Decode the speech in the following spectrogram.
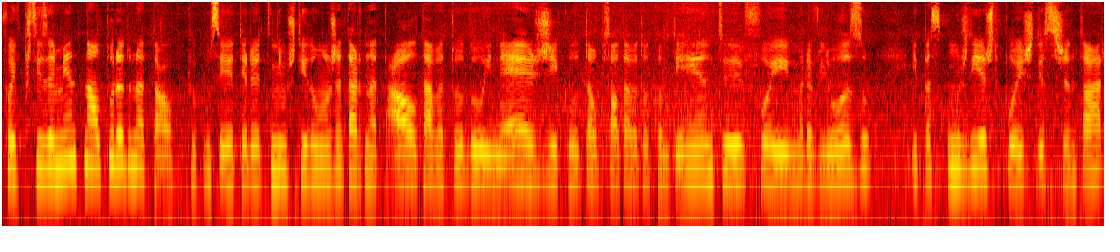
Foi precisamente na altura do Natal que eu comecei a ter. Tínhamos tido um jantar de Natal, estava tudo enérgico, então o pessoal estava todo contente, foi maravilhoso. E uns dias depois desse jantar,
